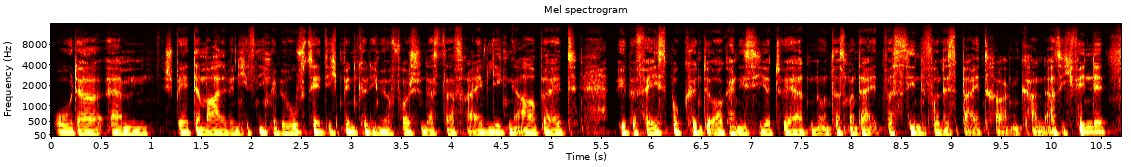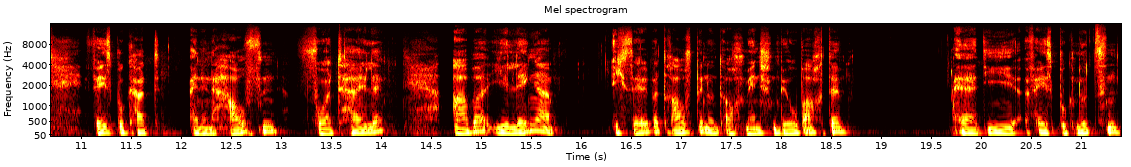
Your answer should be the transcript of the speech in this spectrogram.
oder ähm, später mal, wenn ich jetzt nicht mehr berufstätig bin, könnte ich mir auch vorstellen, dass da Freiwilligenarbeit über Facebook könnte organisiert werden und dass man da etwas Sinnvolles beitragen kann. Also ich finde, Facebook hat einen Haufen Vorteile, aber je länger ich selber drauf bin und auch Menschen beobachte, äh, die Facebook nutzen,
